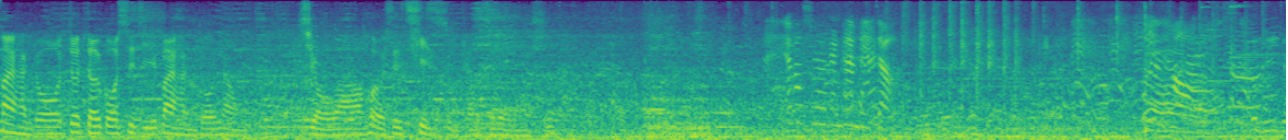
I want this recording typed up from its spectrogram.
卖很多，就德国市集卖很多那种酒啊，或者是 cheese 薯条之类的东西。要不要试试看看啤酒？一口，喝啤酒。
